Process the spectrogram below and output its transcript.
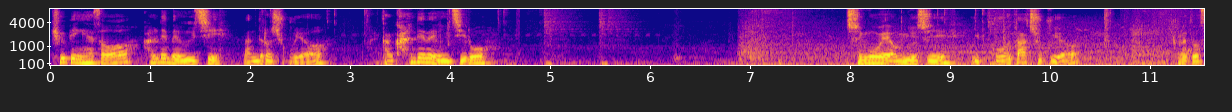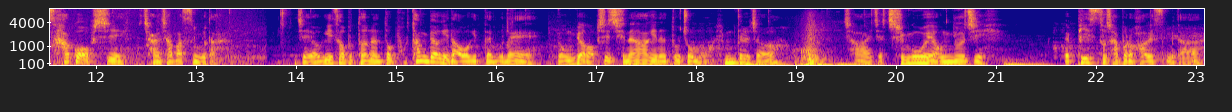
큐빙해서 칼림의 의지 만들어주고요. 일단 칼림의 의지로 증오의 억류지 입구 따주고요. 그래도 사고 없이 잘 잡았습니다. 이제 여기서부터는 또 폭탄병이 나오기 때문에 용병 없이 진행하기는 또 좀 힘들죠. 자 이제 증오의 억류지 메피스토 잡으러 가겠습니다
